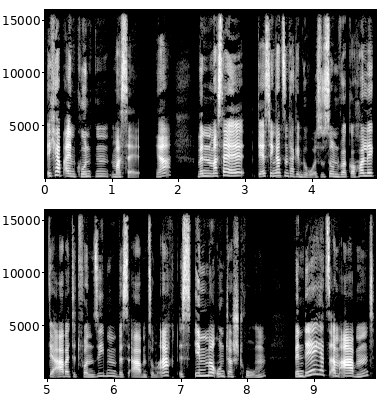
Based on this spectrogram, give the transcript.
Ich habe einen Kunden, Marcel, ja, wenn Marcel, der ist den ganzen Tag im Büro, es ist so ein Workaholic, der arbeitet von sieben bis abends um acht, ist immer unter Strom. Wenn der jetzt am Abend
